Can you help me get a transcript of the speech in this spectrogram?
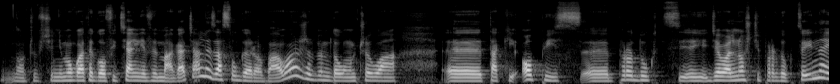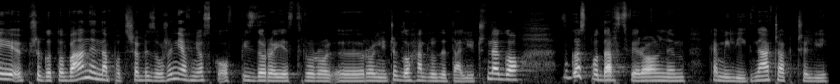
no oczywiście nie mogła tego oficjalnie wymagać, ale zasugerowała, żebym dołączyła E, taki opis produkcji, działalności produkcyjnej przygotowany na potrzeby złożenia wniosku o wpis do rejestru rolniczego handlu detalicznego w gospodarstwie rolnym Kamili Ignaczak, czyli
